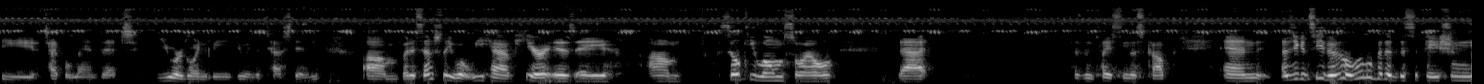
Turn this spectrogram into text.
the type of land that you are going to be doing the test in. Um, but essentially what we have here is a um, silty loam soil that has been placed in this cup. And as you can see, there's a little bit of dissipation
